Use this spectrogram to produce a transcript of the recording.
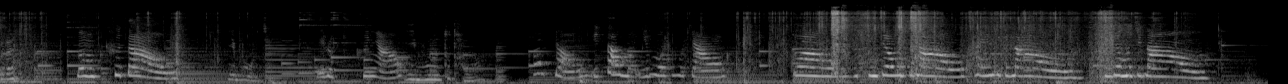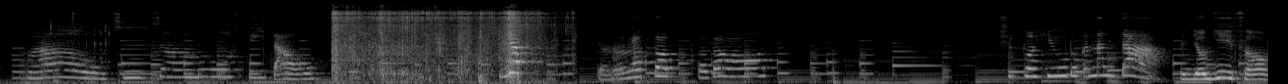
그래. 너무 크다. 입어보자. 이렇게 크냐? 입으면 또 달라. 맞아. 이따 한번 입어보자. 와우, 진짜 멋지다. 하얀색이다. 진짜 멋지다. 와우, 진짜 멋지다. 야! 따라라따따다. 슈퍼 히어로가 난다. 여기에서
